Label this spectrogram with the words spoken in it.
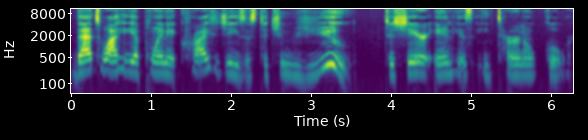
That's why He appointed Christ Jesus to choose you to share in His eternal glory.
